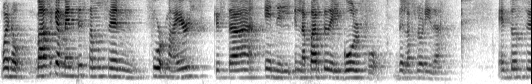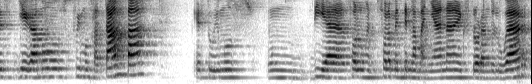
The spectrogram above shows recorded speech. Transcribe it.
Bueno, básicamente estamos en Fort Myers, que está en, el, en la parte del Golfo de la Florida. Entonces llegamos, fuimos a Tampa, estuvimos un día solo, solamente en la mañana explorando el lugar.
